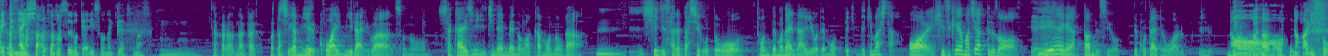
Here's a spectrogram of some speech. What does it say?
えてない人ほどそういうことやりそうな気がします。うんだからなんか私が見える怖い未来は、その社会人1年目の若者がうん。指示された仕事をとんでもない内容で持ってきてできました。おい、日付が間違ってるぞ。え AI がやったんですよって答えて終わるっていう。あのあ、なんかありそう、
